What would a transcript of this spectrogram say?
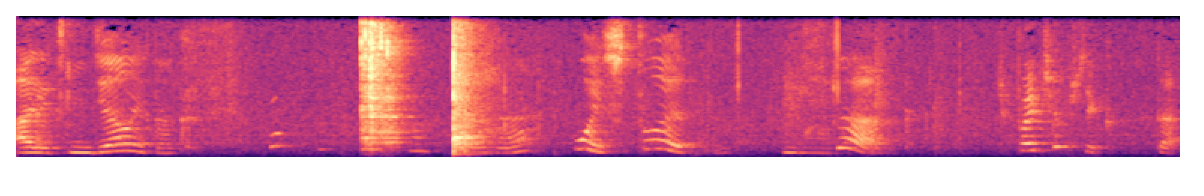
Алекс, не делай так. Ой, что это? Так. Так. Почупсик? Так.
